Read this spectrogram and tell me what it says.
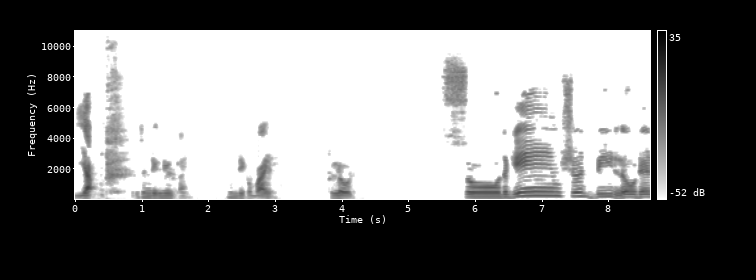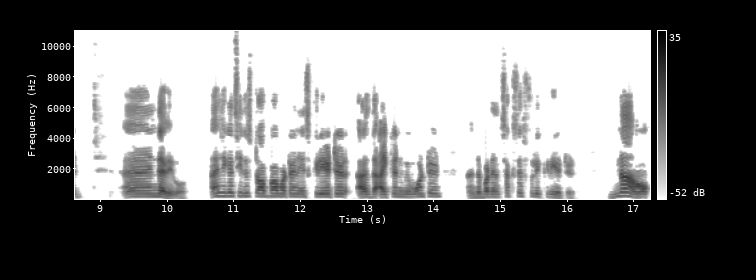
Yep it's to take a little time. It will take a while to load. So the game should be loaded. And there we go. As you can see this top bar button is created as the icon we wanted and the button successfully created. Now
